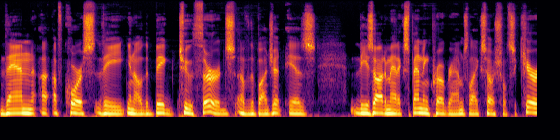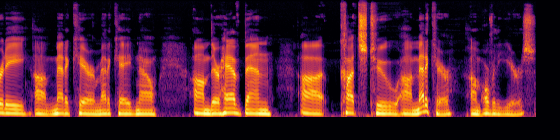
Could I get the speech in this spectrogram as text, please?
then, uh, of course, the you know the big two thirds of the budget is these automatic spending programs like Social Security, uh, Medicare, Medicaid. Now, um, there have been uh, cuts to uh, Medicare um, over the years,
